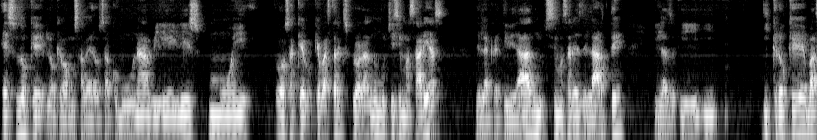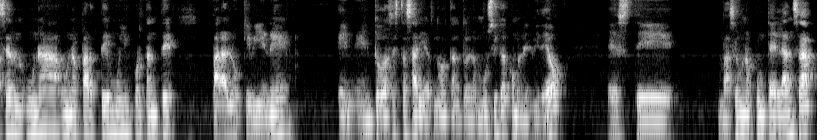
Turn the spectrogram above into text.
eso es lo que, lo que vamos a ver, o sea, como una Billie Eilish muy, o sea, que, que va a estar explorando muchísimas áreas de la creatividad, muchísimas áreas del arte y, las, y, y creo que va a ser una, una parte muy importante para lo que viene en, en, todas estas áreas, ¿no? Tanto en la música como en el video. Este va a ser una punta de lanza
